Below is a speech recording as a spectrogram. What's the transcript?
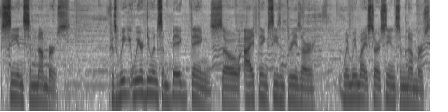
seeing some numbers, because we we are doing some big things. So I think season three is our when we might start seeing some numbers.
